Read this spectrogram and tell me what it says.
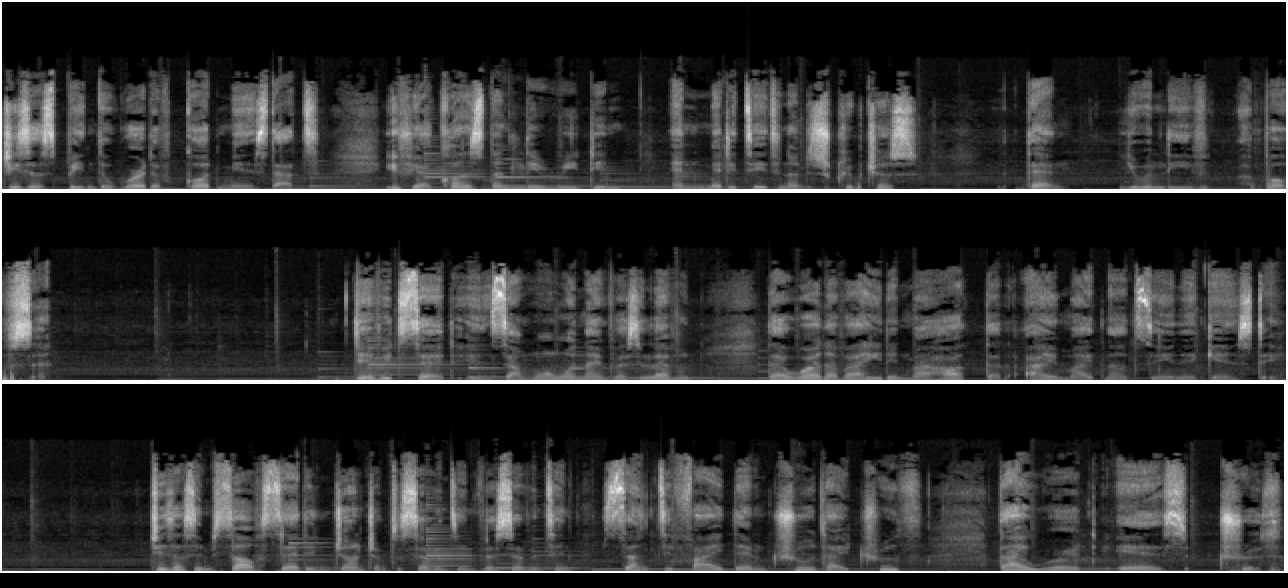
Jesus being the Word of God means that if you are constantly reading and meditating on the Scriptures, then you will live above sin. David said in Psalm 119, verse 11, Thy word have I hid in my heart that I might not sin against thee. Jesus himself said in John chapter 17, verse 17, Sanctify them through thy truth. Thy word is truth.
